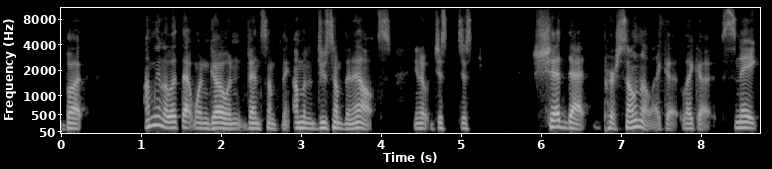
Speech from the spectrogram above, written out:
but I'm going to let that one go and invent something. I'm going to do something else." You know, just just shed that persona like a like a snake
